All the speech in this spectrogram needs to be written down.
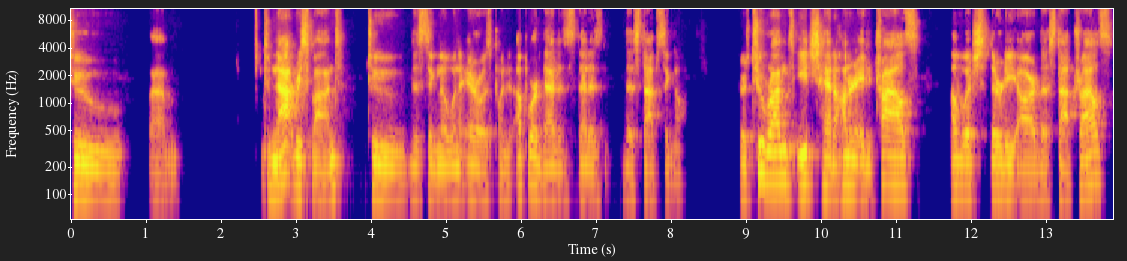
to, um, to not respond to the signal when the arrow is pointed upward. That is, that is the stop signal. There's two runs, each had 180 trials, of which 30 are the stop trials.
